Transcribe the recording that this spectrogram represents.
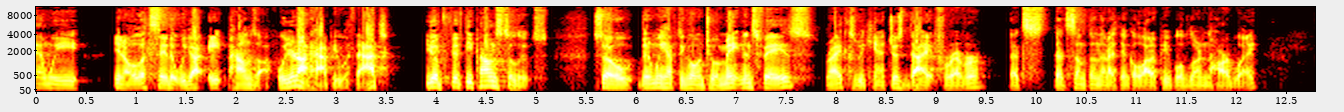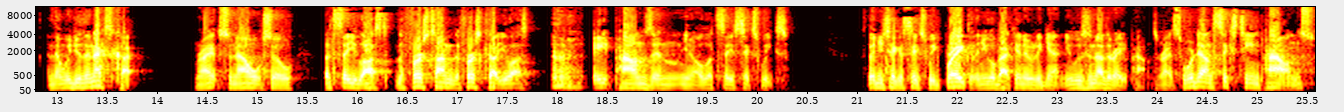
and we, you know, let's say that we got eight pounds off. Well, you're not happy with that. You have 50 pounds to lose. So then we have to go into a maintenance phase, right? Because we can't just diet forever. That's that's something that I think a lot of people have learned the hard way. And then we do the next cut, right? So now, so let's say you lost the first time, the first cut, you lost eight pounds in, you know, let's say six weeks. Then you take a six week break and then you go back into it again. You lose another eight pounds, right? So we're down 16 pounds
